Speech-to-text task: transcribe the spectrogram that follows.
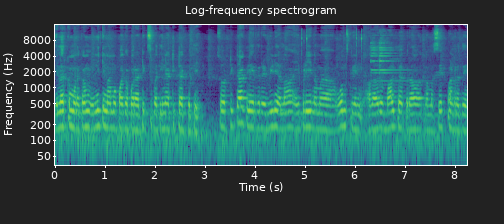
எல்லாருக்கும் வணக்கம். இன்றைக்கி நம்ம பார்க்க போகிற டிக்ஸ் பார்த்திங்கன்னா டிக்டாக் பற்றி ஸோ டிக்டாக்ல இருக்கிற வீடியோலாம் எப்படி நம்ம ஹோம் ஸ்க்ரீன் அதாவது வால் பேப்பராக நம்ம செட் பண்ணுறது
